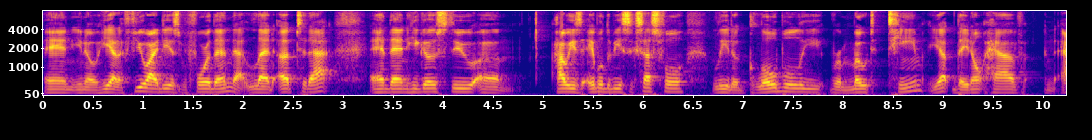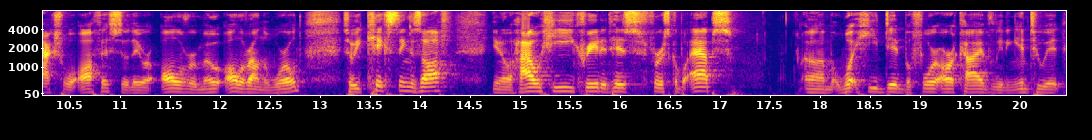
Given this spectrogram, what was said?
and you know he had a few ideas before then that led up to that, and then he goes through um, how he's able to be successful, lead a globally remote team. Yep, they don't have an actual office, so they were all remote, all around the world. So he kicks things off, you know, how he created his first couple apps, um, what he did before archive leading into it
